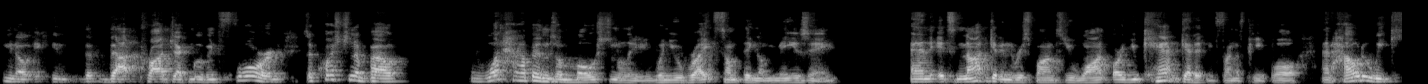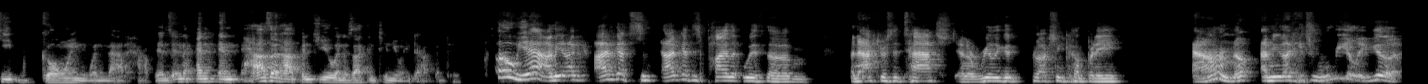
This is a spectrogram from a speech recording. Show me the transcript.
you know, the, that project moving forward. It's a question about what happens emotionally when you write something amazing and it's not getting the response you want or you can't get it in front of people and how do we keep going when that happens and and, and has that happened to you and is that continuing to happen to you Oh yeah, I mean, I've, I've got some. I've got this pilot with um, an actress attached and a really good production company. I don't know. I mean, like it's really good.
